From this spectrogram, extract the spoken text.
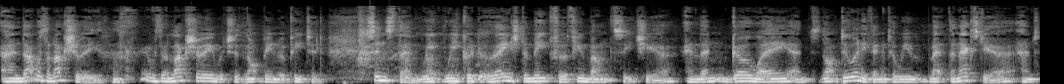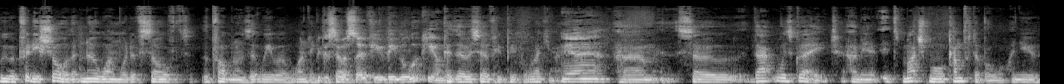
And that was a luxury. it was a luxury which has not been repeated since then. We, we could arrange to meet for a few months each year and then go away and not do anything until we met the next year. And we were pretty sure that no one would have solved the problems that we were wanting Because there were so few people working on it. because there were so few people working on it. Yeah, Um, so that was great. I mean, it's much more comfortable when you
